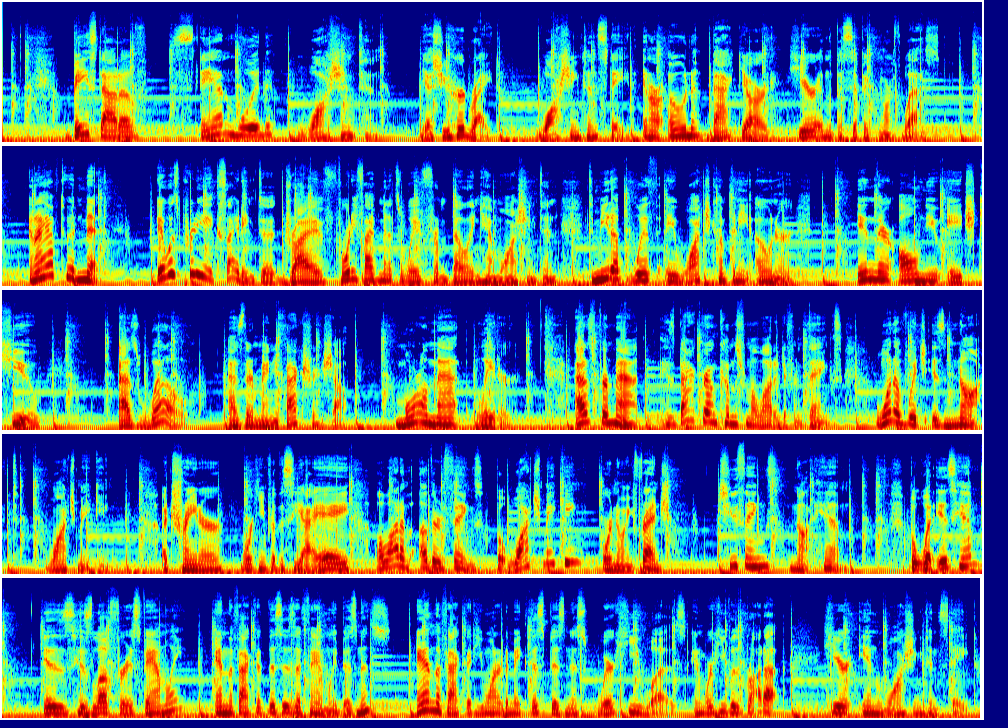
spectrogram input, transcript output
based out of Stanwood, Washington. Yes, you heard right. Washington State, in our own backyard here in the Pacific Northwest. And I have to admit, it was pretty exciting to drive 45 minutes away from Bellingham, Washington to meet up with a watch company owner in their all new HQ, as well as their manufacturing shop. More on that later. As for Matt, his background comes from a lot of different things, one of which is not watchmaking a trainer, working for the CIA, a lot of other things. But watchmaking or knowing French, two things not him. But what is him is his love for his family and the fact that this is a family business and the fact that he wanted to make this business where he was and where he was brought up here in Washington state.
